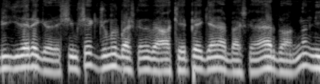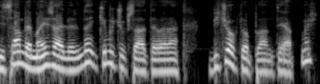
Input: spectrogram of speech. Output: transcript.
bilgilere göre Şimşek Cumhurbaşkanı ve AKP Genel Başkanı Erdoğan'la Nisan ve Mayıs aylarında iki buçuk saate varan birçok toplantı yapmış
